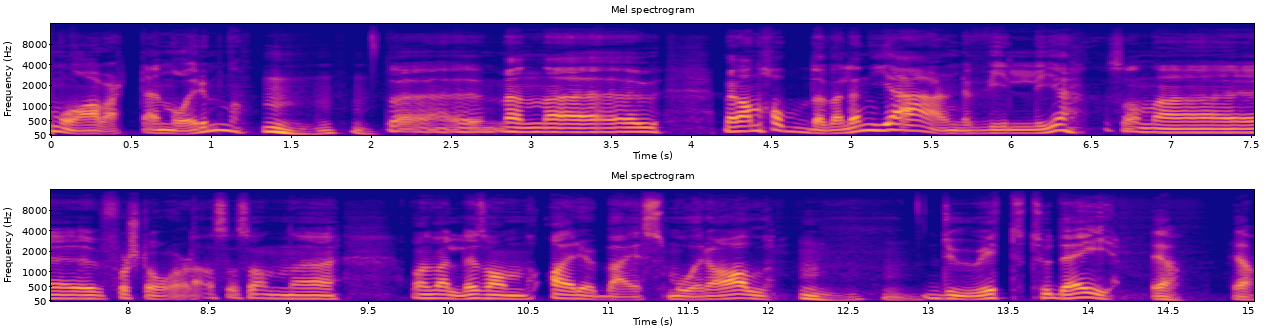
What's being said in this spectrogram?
må ha vært enorm. Da. Det, men, eh, men han hadde vel en jernvilje, sånn jeg forstår det. Altså sånn, eh, og en veldig sånn arbeidsmoral. Do it today. Ja, ja.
